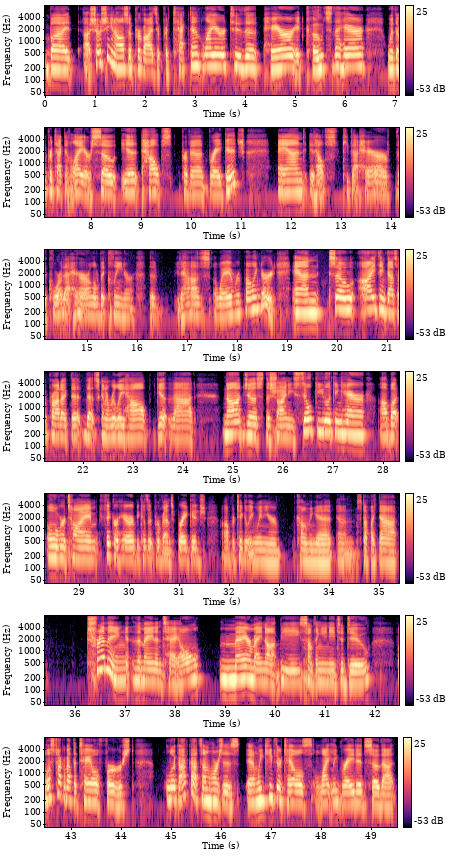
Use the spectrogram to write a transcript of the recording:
but uh, ShowSheen also provides a protectant layer to the hair. It coats the hair with a protectant layer, so it helps prevent breakage and it helps keep that hair, the core of that hair, a little bit cleaner. The, it has a way of repelling dirt. And so I think that's a product that, that's going to really help get that not just the shiny, silky looking hair, uh, but over time, thicker hair because it prevents breakage, uh, particularly when you're combing it and stuff like that. Trimming the mane and tail may or may not be something you need to do. But let's talk about the tail first. Look, I've got some horses, and we keep their tails lightly braided so that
